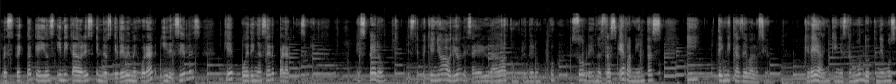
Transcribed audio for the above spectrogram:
respecto a aquellos indicadores en los que debe mejorar y decirles qué pueden hacer para conseguirlo. Espero este pequeño audio les haya ayudado a comprender un poco sobre nuestras herramientas y técnicas de evaluación. Crean que en este mundo tenemos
